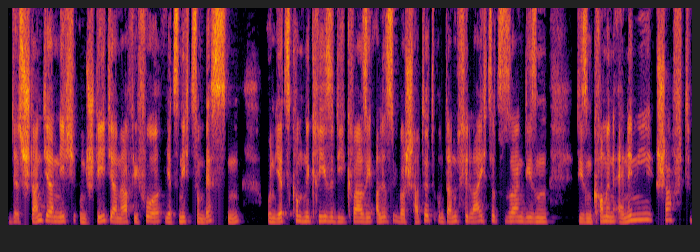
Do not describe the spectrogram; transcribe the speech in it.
das stand ja nicht und steht ja nach wie vor jetzt nicht zum Besten. Und jetzt kommt eine Krise, die quasi alles überschattet und dann vielleicht sozusagen diesen, diesen Common Enemy schafft,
